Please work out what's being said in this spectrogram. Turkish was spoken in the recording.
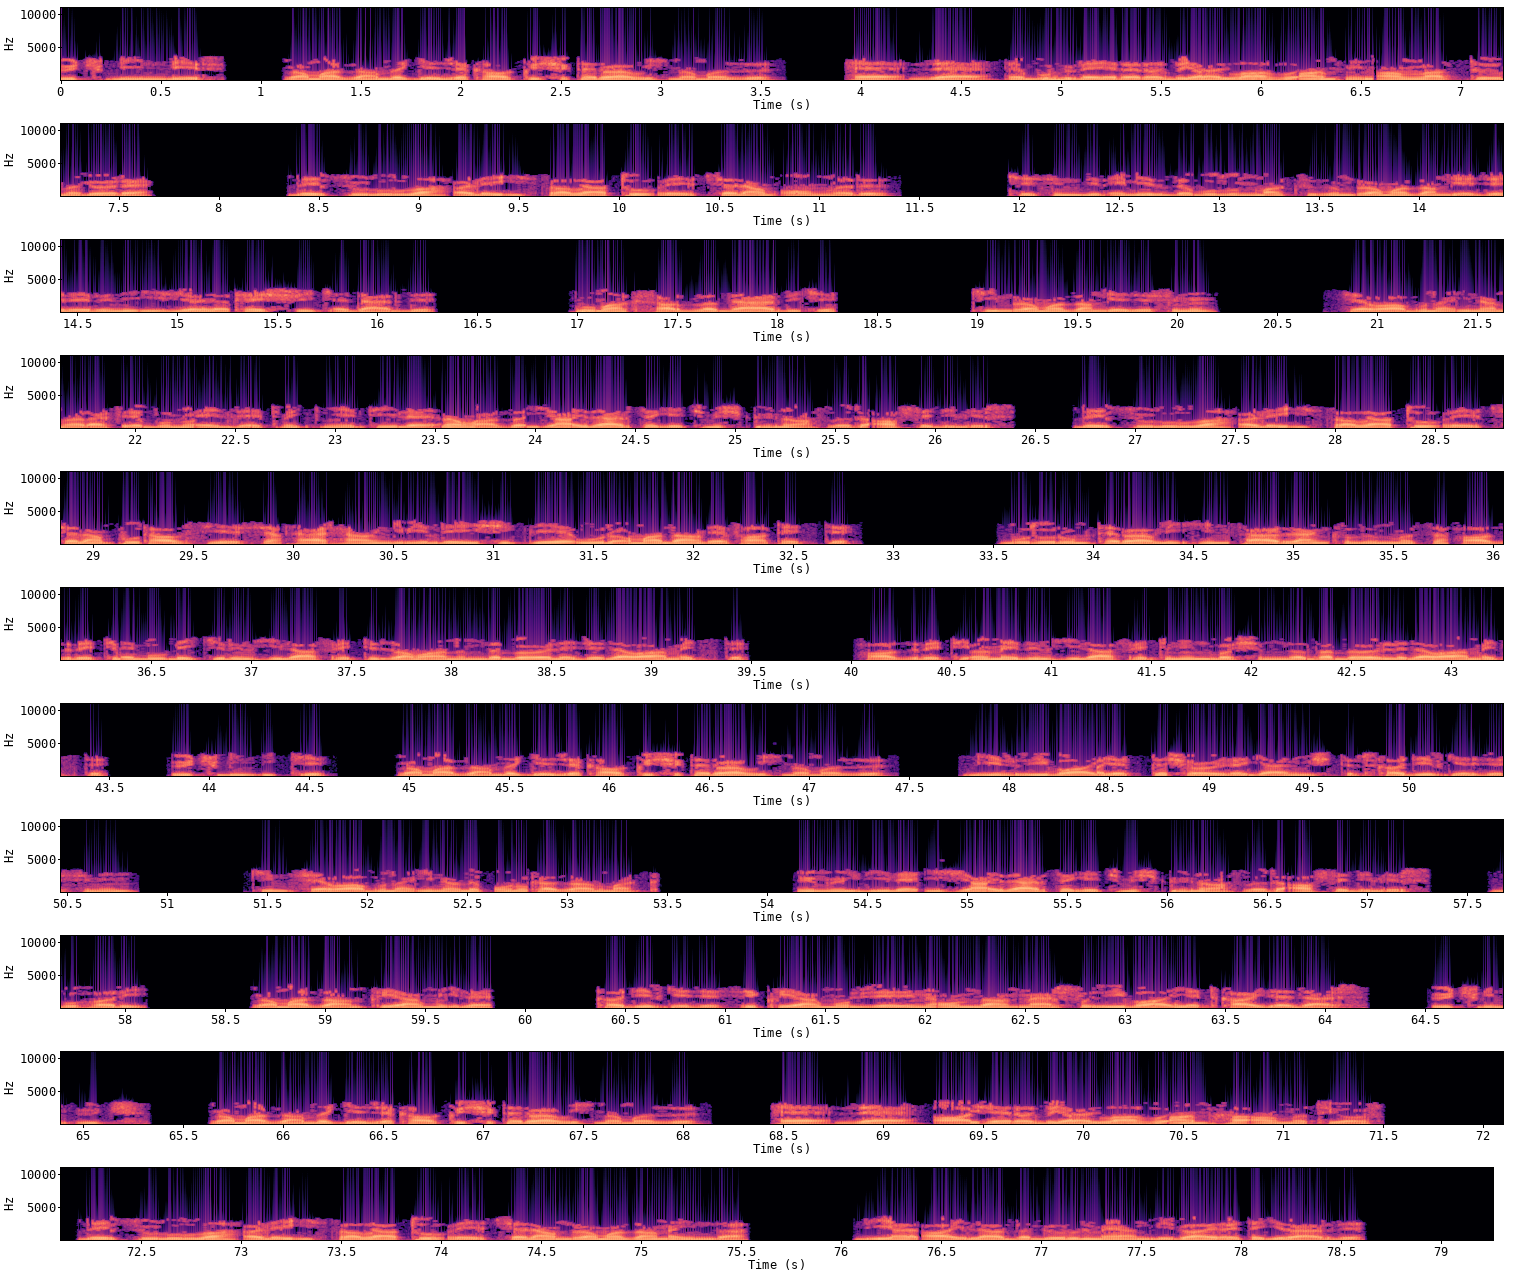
3001 Ramazanda gece kalkışı teravih namazı H.Z. Ebu Hüreyre radıyallahu anh'in anlattığına göre Resulullah aleyhissalatu vesselam onları kesin bir emirde bulunmaksızın Ramazan gecelerini ihyaya teşvik ederdi. Bu maksadla derdi ki, kim Ramazan gecesinin sevabına inanarak ve bunu elde etmek niyetiyle namaza ihya ederse geçmiş günahları affedilir. Resulullah aleyhissalatu vesselam bu tavsiyesi herhangi bir değişikliğe uğramadan vefat etti. Bu durum teravihin ferden kılınması Hazreti Ebu Bekir'in hilafeti zamanında böylece devam etti. Hazreti Ömer'in hilafetinin başında da böyle devam etti. 3002 Ramazanda gece kalkışı teravih namazı Bir rivayette şöyle gelmiştir. Kadir gecesinin kim sevabına inanıp onu kazanmak ümidiyle ihya ederse geçmiş günahları affedilir. Buhari Ramazan kıyamı ile Kadir gecesi kıyamı üzerine ondan merfu rivayet kaydeder. 3003 Ramazanda gece kalkışı teravih namazı H.Z. Ayşe radıyallahu anha anlatıyor. Resulullah aleyhissalatu vesselam Ramazan ayında, diğer aylarda görülmeyen bir gayrete girerdi.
